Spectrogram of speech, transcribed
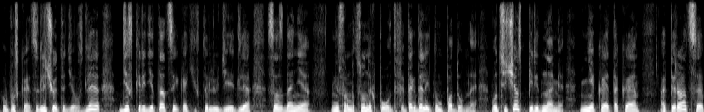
выпускается. Для чего это делалось? Для дискредитации каких-то людей, для создания информационных поводов и так далее и тому подобное. Вот сейчас перед нами некая такая операция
